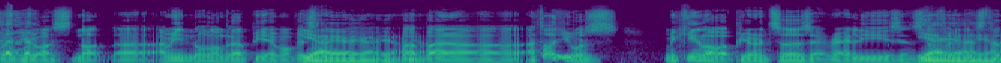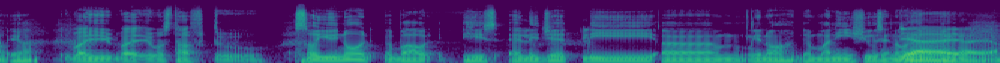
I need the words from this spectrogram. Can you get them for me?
when he was not uh I mean no longer PM obviously. Yeah, yeah, yeah, yeah, But yeah. but uh I thought he was making a lot of appearances at rallies and stuff Yeah, like yeah, that. yeah, still. yeah. But he but it was tough to So you know about his allegedly, um, you know, the money issues and all Yeah, that, right? yeah, yeah.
